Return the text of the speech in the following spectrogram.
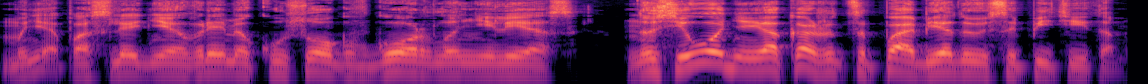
Мне последнее время кусок в горло не лез, но сегодня я, кажется, пообедаю с аппетитом.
